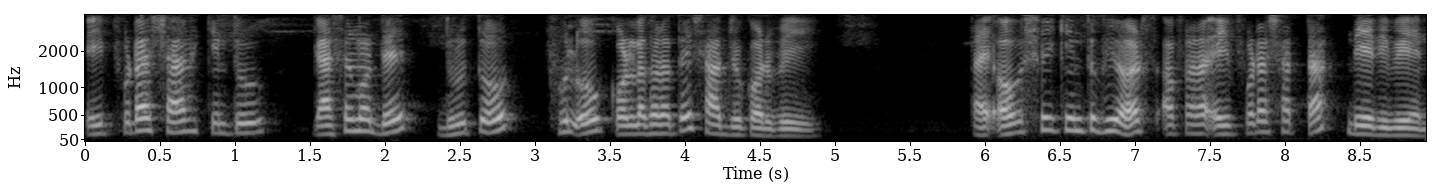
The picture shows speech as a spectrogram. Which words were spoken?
এই পটাশ সার কিন্তু গাছের মধ্যে দ্রুত ফুল ও করলা ধরাতে সাহায্য করবে। তাই অবশ্যই কিন্তু ভিওয়ার্স আপনারা এই পটাশ সারটা দিয়ে দিবেন।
